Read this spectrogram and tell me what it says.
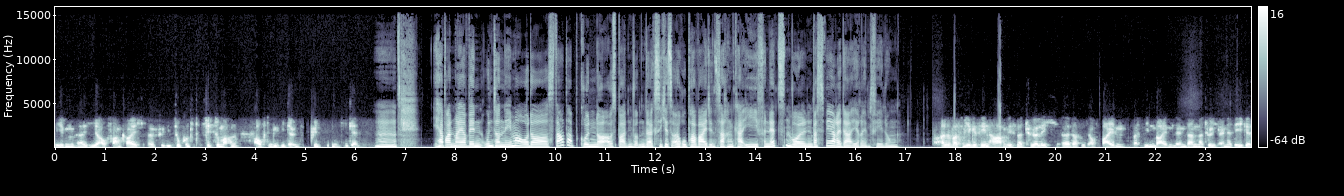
eben äh, hier auch Frankreich äh, für die Zukunft fit zu machen auf dem Gebiet der künstlichen Intelligenz. Mhm. Herr Brandmeier, wenn Unternehmer oder Start-up-Gründer aus Baden-Württemberg sich jetzt europaweit in Sachen KI vernetzen wollen, was wäre da Ihre Empfehlung? Also was wir gesehen haben, ist natürlich, äh, dass sich auf beiden, in beiden Ländern natürlich eine rege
